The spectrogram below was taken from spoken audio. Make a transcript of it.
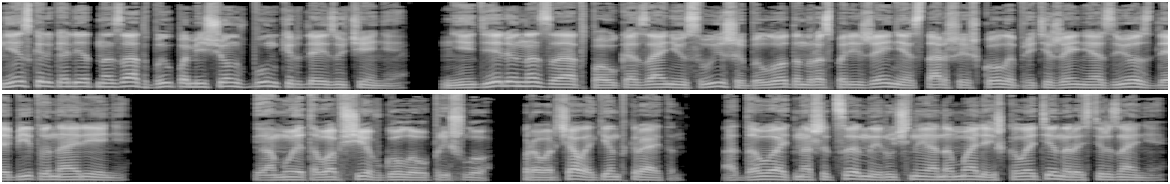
Несколько лет назад был помещен в бункер для изучения. Неделю назад по указанию свыше был отдан распоряжение старшей школы притяжения звезд для битвы на арене. «Кому это вообще в голову пришло?» – проворчал агент Крайтон. «Отдавать наши ценные ручные аномалии школоте на растерзание».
